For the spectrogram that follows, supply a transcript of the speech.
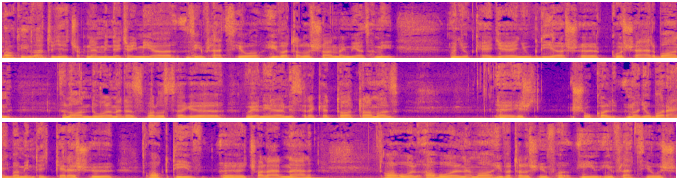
Attila? Hát ugye csak nem mindegy, hogy mi az infláció hivatalosan, meg mi az, ami mondjuk egy nyugdíjas kosárban landol, mert az valószínűleg olyan élelmiszereket tartalmaz, és sokkal nagyobb arányban, mint egy kereső aktív családnál, ahol, ahol nem a hivatalos inflációs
